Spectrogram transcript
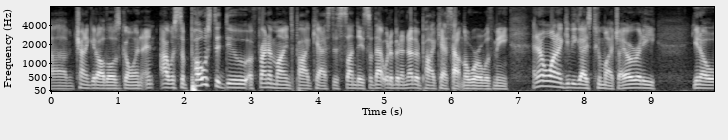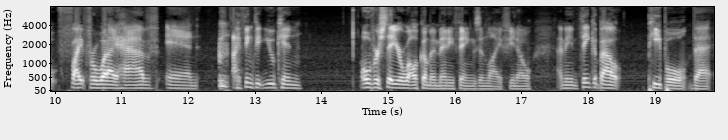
Um, trying to get all those going. And I was supposed to do a friend of mine's podcast this Sunday, so that would have been another podcast out in the world with me. I don't want to give you guys too much. I already, you know, fight for what I have, and I think that you can overstay your welcome in many things in life. You know, I mean, think about people that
